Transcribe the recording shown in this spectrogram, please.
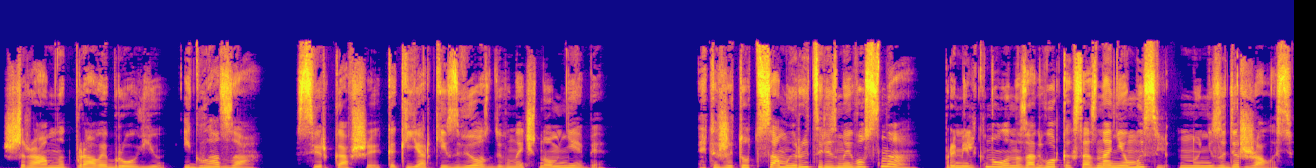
шрам над правой бровью и глаза, сверкавшие, как яркие звезды в ночном небе. «Это же тот самый рыцарь из моего сна!» Промелькнула на задворках сознания мысль, но не задержалась.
